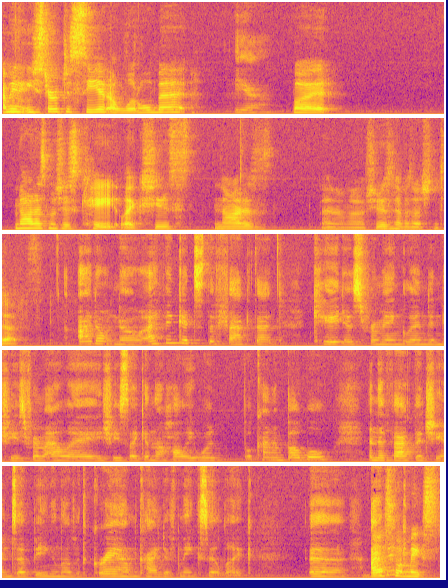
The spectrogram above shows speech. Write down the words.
I mean, you start to see it a little bit, Yeah. but not as much as Kate. Like, she's not as. I don't know. She doesn't have as much depth. I don't know. I think it's the fact that Kate is from England and she's from LA. She's like in the Hollywood kind of bubble, and the fact that she ends up being in love with Graham kind of makes it like. Uh, I That's think what makes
